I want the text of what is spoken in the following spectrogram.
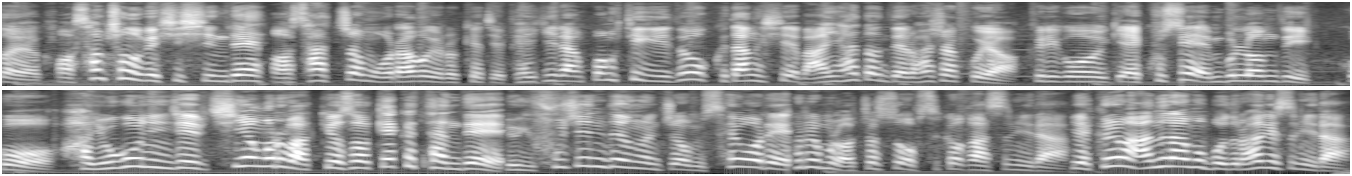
어요. 어, 3,500cc인데 4.5라고 이렇게 이제 배기량 뻥튀기도 그 당시에 많이 하던 대로 하셨고요. 그리고 이게 에쿠스의 엠블럼도 있고 아 요건 이제 신형으로 바뀌어서 깨끗한데 여기 후진등은 좀 세월의 흐름을 어쩔 수 없을 것 같습니다. 예, 그럼 안을 한번 보도록 하겠습니다.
